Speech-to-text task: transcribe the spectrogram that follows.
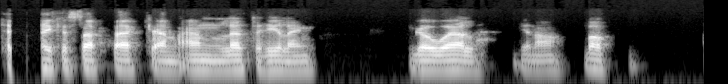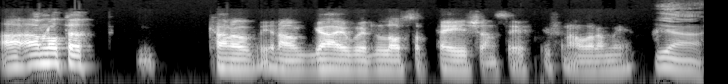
t- take a step back and, and let the healing go well, you know. But I, I'm not that kind of you know guy with lots of patience, if if you know what I mean. Yeah.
